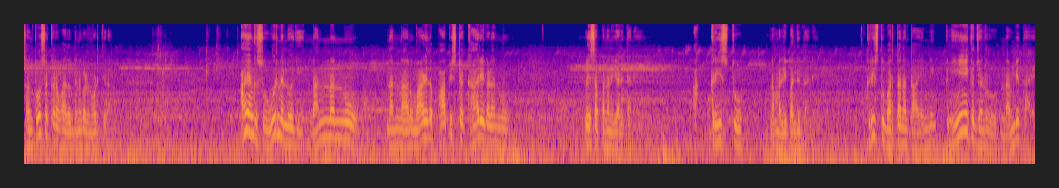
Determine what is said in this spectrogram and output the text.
ಸಂತೋಷಕರವಾದ ದಿನಗಳು ನೋಡ್ತೀರಾ? ಆ ಹೆಂಗಸು ಊರಿನಲ್ಲಿ ಹೋಗಿ ನನ್ನನ್ನು, ನನ್ನ ನಾನು ಮಾಡಿದ ಪಾಪಿಷ್ಟ ಕಾರ್ಯಗಳನ್ನು ವೇಸಪ್ಪ ನನಗೆ ಹೇಳಿದ್ದಾನೆ, ಆ ಕ್ರೀಸ್ತು ನಮ್ಮಲ್ಲಿ ಬಂದಿದ್ದಾನೆ. ಕ್ರಿಸ್ತು ಬರ್ತಾನಂತ ಅನೇಕ ಜನರು ನಂಬಿದ್ದಾರೆ.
